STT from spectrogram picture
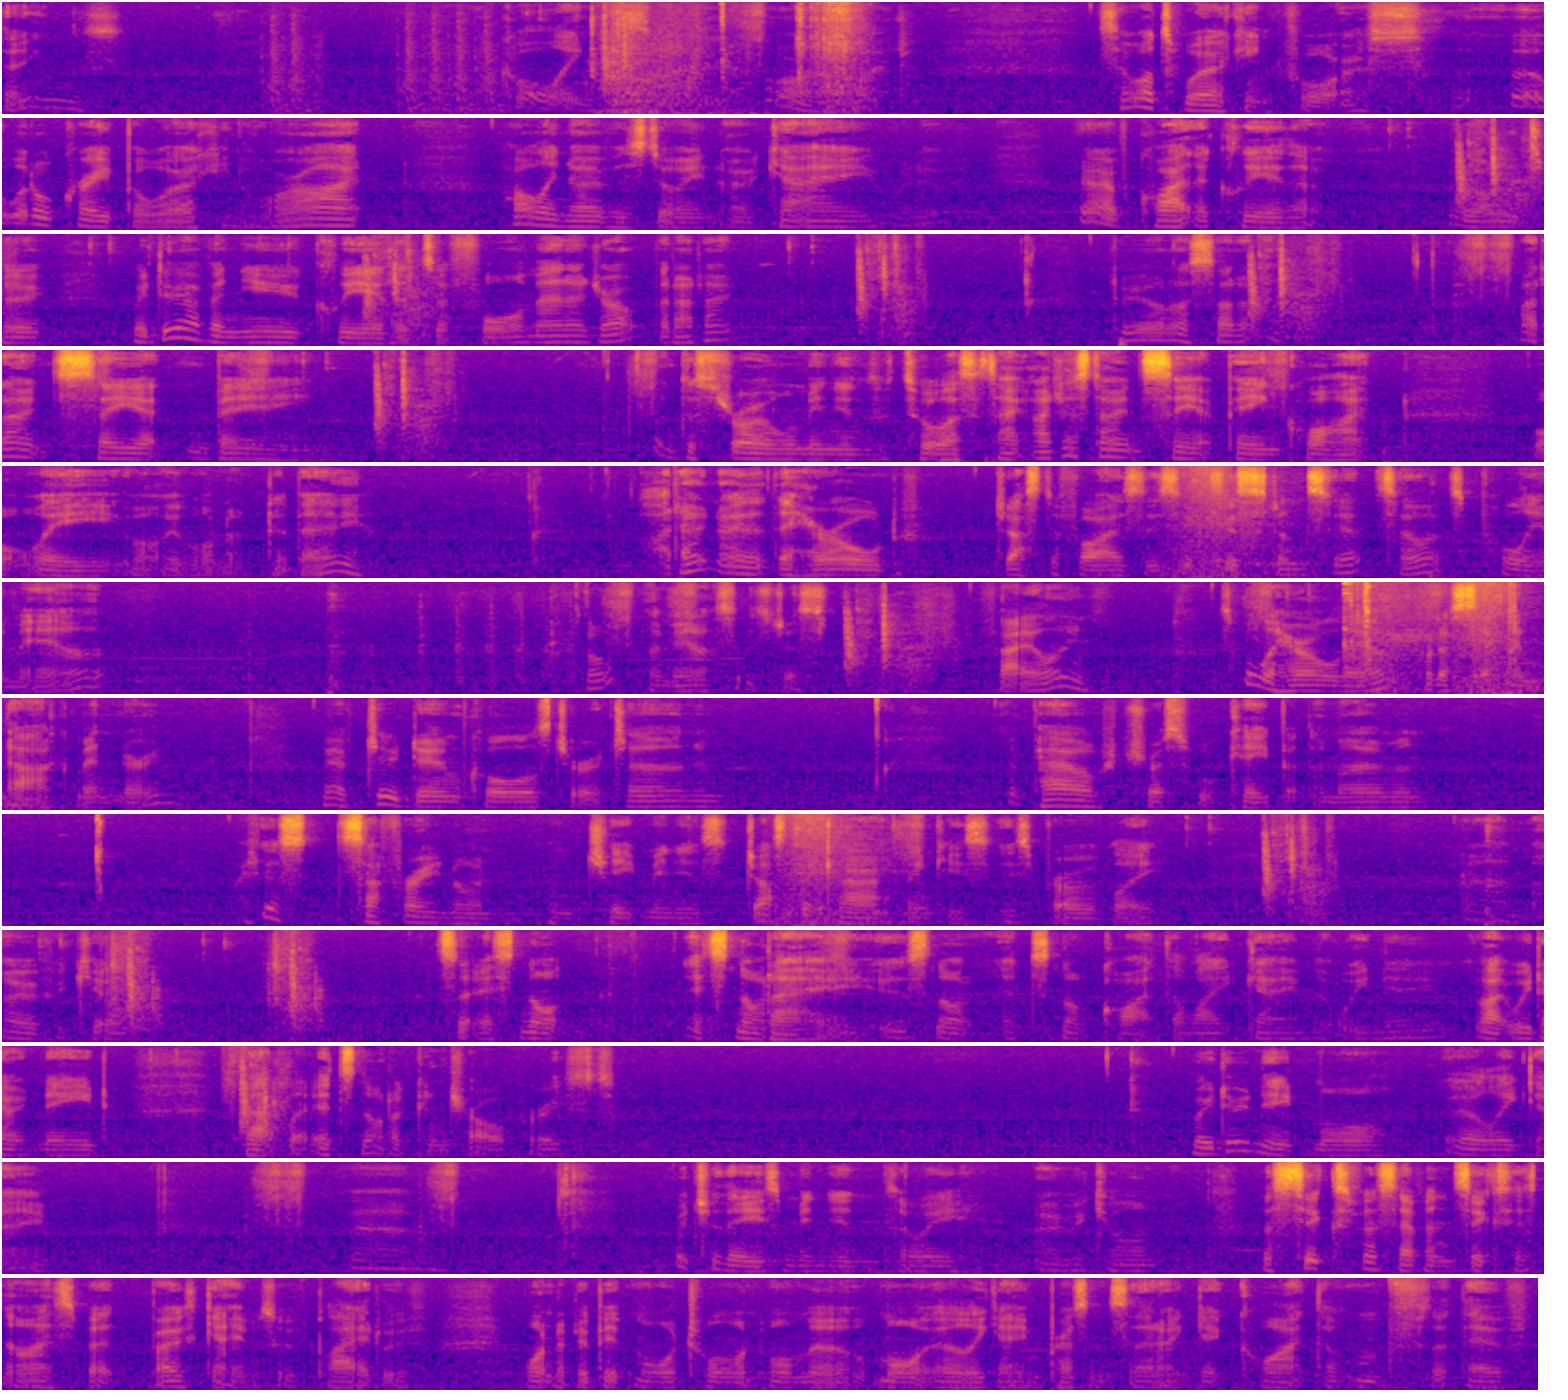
Things. Calling. Alright. So what's working for us? The little creeper working alright. Holy Nova's doing okay. We don't- have quite the clear that we want to. We do have a new clear that's a 4 mana drop, but I don't... To be honest, I don't... I don't see it being destroy all minions with two less attack. I just don't see it being quite what we what we want it to be. I don't know that the Herald justifies his existence yet, so let's pull him out. Oh, my mouse is just failing. Let's pull the Herald out, put a second Dark Mender in. We have two Doom Callers to return, and the Paltress will keep at the moment. Just suffering on, on cheap minions. Just a car, I think, is, is probably um, overkill. It's, it's not. It's not a. It's not. It's not quite the late game that we need. Like we don't need that. It's not a control priest. We do need more early game. Um, which of these minions are we overkill 'em? The 6 for 7 6 is nice, but both games we've played, we've wanted a bit more taunt or more, early game presence so they don't get quite the oomph that they've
